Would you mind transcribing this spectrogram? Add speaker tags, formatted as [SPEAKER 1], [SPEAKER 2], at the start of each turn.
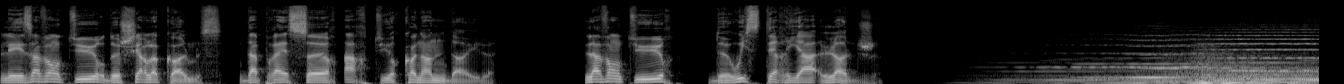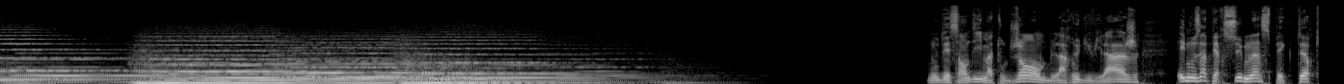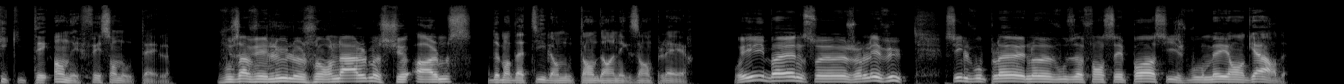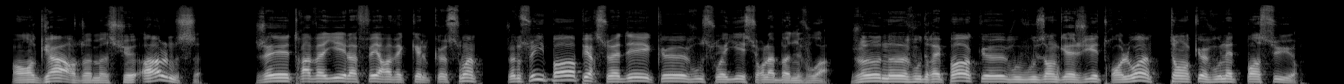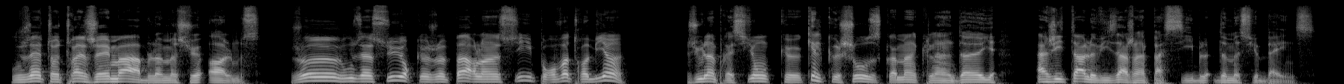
[SPEAKER 1] Les aventures de Sherlock Holmes, d'après Sir Arthur Conan Doyle. L'aventure de Wisteria Lodge. Nous descendîmes à toutes jambes la rue du village et nous aperçûmes l'inspecteur qui quittait en effet son hôtel.
[SPEAKER 2] Vous avez lu le journal, monsieur Holmes?
[SPEAKER 1] demanda-t-il en nous tendant un exemplaire.
[SPEAKER 2] Oui, Benz, je l'ai vu. S'il vous plaît, ne vous offensez pas si je vous mets en garde. En garde, monsieur Holmes? J'ai travaillé l'affaire avec quelques soin. Je ne suis pas persuadé que vous soyez sur la bonne voie. Je ne voudrais pas que vous vous engagiez trop loin tant que vous n'êtes pas sûr. Vous êtes très aimable, monsieur Holmes. Je vous assure que je parle ainsi pour votre bien.
[SPEAKER 1] J'eus l'impression que quelque chose comme un clin d'œil agita le visage impassible de M. Baines.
